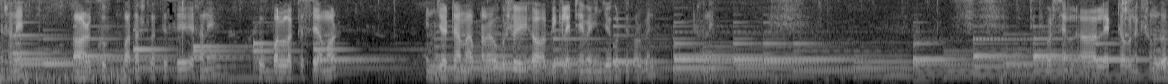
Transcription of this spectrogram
এখানে। আর খুব বাতাস লাগতেছে এখানে। খুব ভালো লাগতেছে আমার। এনজয় টাইম আপনারা অবশ্যই বিকেলের টাইমে এনজয় করতে পারবেন। দেখতে লেকটা অনেক সুন্দর।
